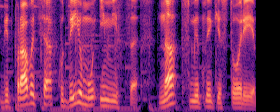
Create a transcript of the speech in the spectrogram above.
відправиться, куди йому і місце на смітник історії.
